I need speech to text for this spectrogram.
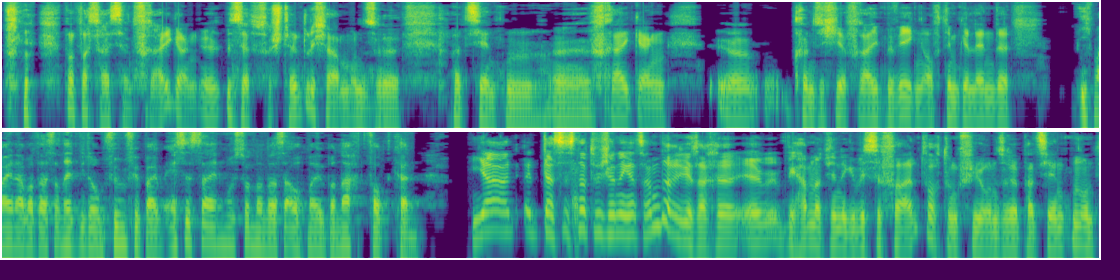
Was heißt denn Freigang? Äh, selbstverständlich haben unsere Patienten äh, Freigang, äh, können sich hier frei bewegen auf dem Gelände. Ich meine aber, dass er nicht wieder um fünf Uhr beim Essen sein muss, sondern dass er auch mal über Nacht fort kann. Ja, das ist natürlich eine ganz andere Sache. Äh, wir haben natürlich eine gewisse Verantwortung für unsere Patienten und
